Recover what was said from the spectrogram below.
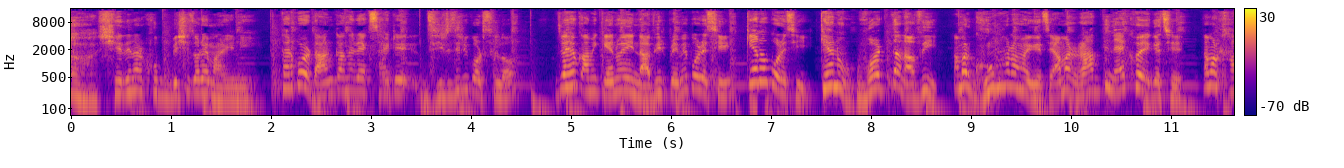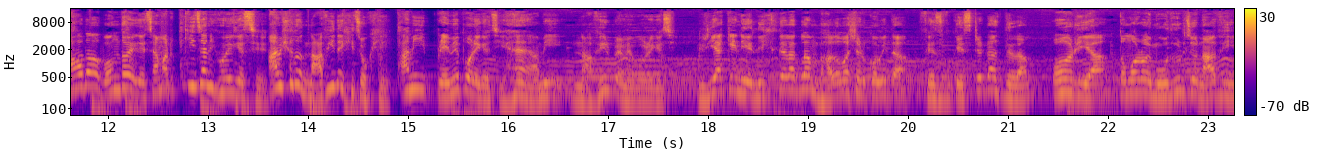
সেদিন আর খুব বেশি জোরে মারিনি। তারপর ডান কানের এক সাইডে ঝিরঝিরি করছিল। যাই হোক আমি কেন এই নাভির প্রেমে পড়েছি? কেন পড়েছি? কেন? হোয়াট দ্য নাভি? আমার ঘুম হারাম হয়ে গেছে, আমার রাত দিন এক হয়ে গেছে, আমার খাওয়া দাওয়া বন্ধ হয়ে গেছে, আমার কি জানি হয়ে গেছে। আমি শুধু নাভি দেখি চোখে, আমি প্রেমে পড়ে গেছি হ্যাঁ আমি নাভির প্রেমে পড়ে গেছি। রিয়াকে নিয়ে লিখতে লাগলাম ভালোবাসার কবিতা, ফেসবুকে স্ট্যাটাস দিলাম। ও রিয়া, তোমার ওই মধুর্য নাভি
